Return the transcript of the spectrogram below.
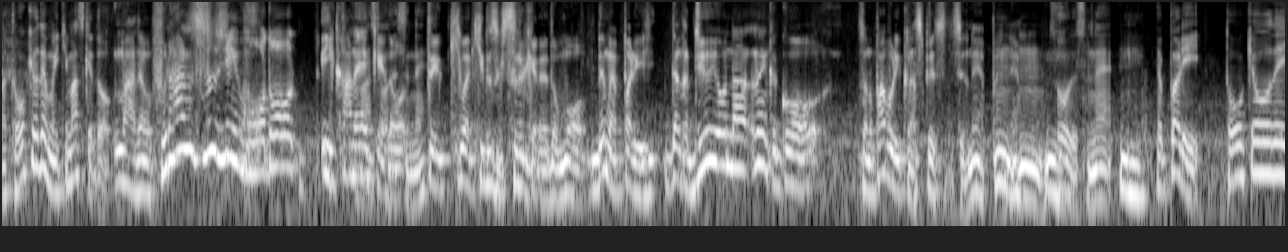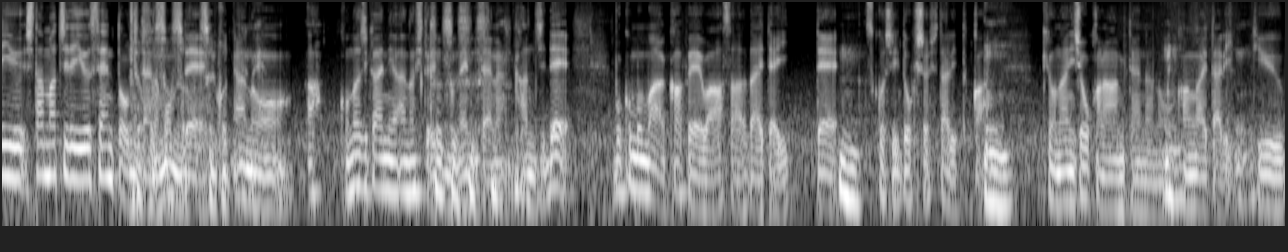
あ東京でも行きますけど。まあでもフランス人ほど行かねえけど、まあね。っていう気は気するけれどもでもやっぱりなんか重要な何かこうそのパブリックなスペースですよねやっぱりね、うん。うん。そうですね、うん。やっぱり東京でいう下町でいう銭湯みたいなもんであのあこの時間にあの人いるのねみたいな感じで僕もまあカフェは朝大体行ってうん。少し読書したりとか、うん。今日何しようかなみたいなのを考えたりっていう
